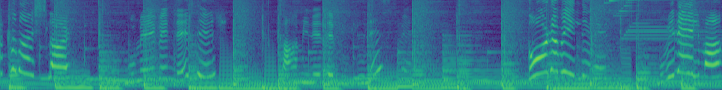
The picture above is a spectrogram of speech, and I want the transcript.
Arkadaşlar, bu meyve nedir? Tahmin edebildiniz mi? Doğru bildiniz. Bu bir elma.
